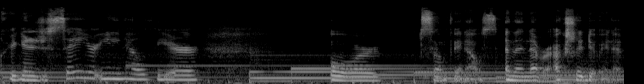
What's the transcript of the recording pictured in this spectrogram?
are you to just say you're eating healthier or something else and then never actually doing it.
